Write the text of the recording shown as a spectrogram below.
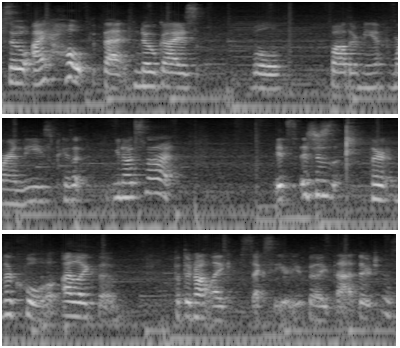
So I hope that no guys will bother me if I'm wearing these because, it, you know, it's not, it's, it's just, they're, they're cool. I like them, but they're not like sexy or anything like that. They're just,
